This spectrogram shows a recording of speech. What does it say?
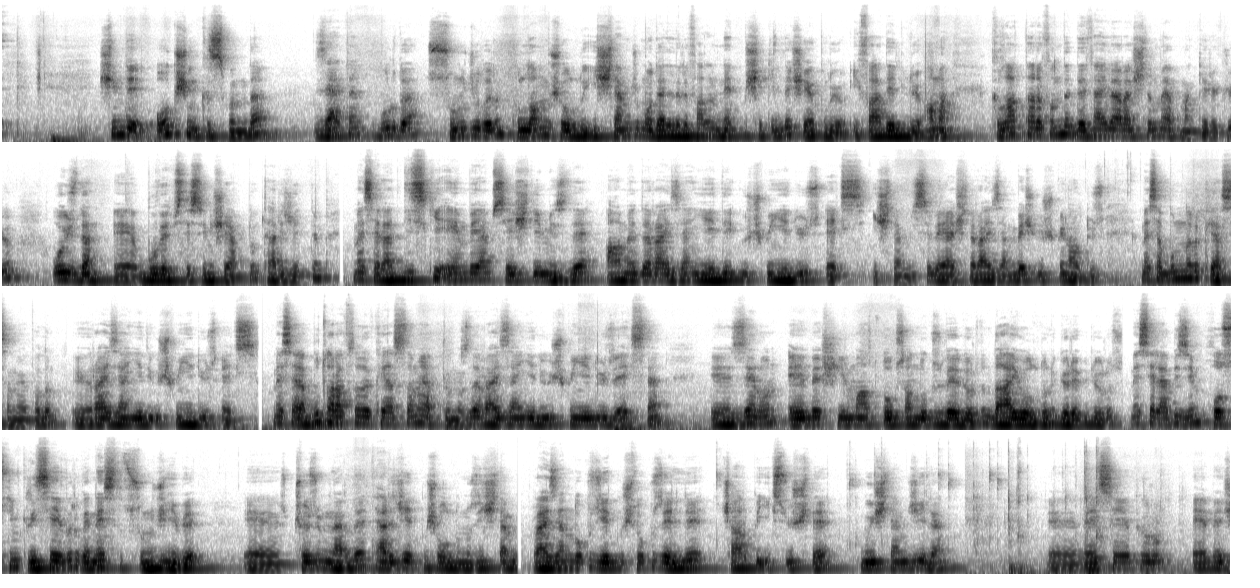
Şimdi auction kısmında zaten burada sunucuların kullanmış olduğu işlemci modelleri falan net bir şekilde şey yapılıyor, ifade ediliyor. Ama cloud tarafında detaylı araştırma yapmak gerekiyor. O yüzden e, bu web sitesini şey yaptım, tercih ettim. Mesela diski NVMe seçtiğimizde AMD Ryzen 7 3700X işlemcisi veya işte Ryzen 5 3600. Mesela bunları kıyaslama yapalım. E, Ryzen 7 3700X. Mesela bu tarafta da kıyaslama yaptığımızda Ryzen 7 3700X'ten e, Xenon E5 2699V4'ün daha iyi olduğunu görebiliyoruz. Mesela bizim hosting, receiver ve nested sunucu gibi e, çözümlerde tercih etmiş olduğumuz işlem Ryzen 9 7950 çarpı X3'te bu işlemciyle e, VS yapıyorum. E5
